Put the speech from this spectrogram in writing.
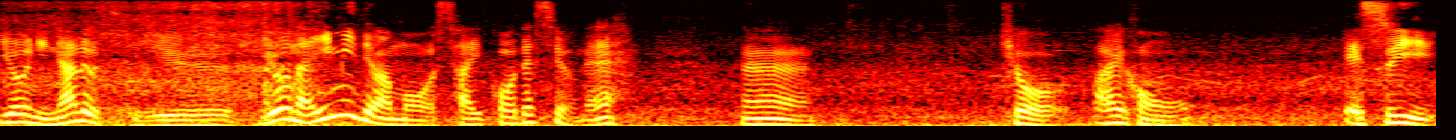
ようになるっていうような意味ではもう最高ですよね。うん。今日 iPhone SE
